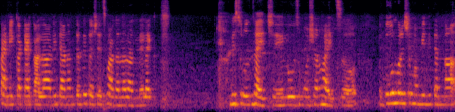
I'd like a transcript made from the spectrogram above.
पॅनिक अटॅक आला आणि त्यानंतर ते तसेच वागायला लागले. लाईक विसरून जायचे लूज मोशन व्हायचं. दोन वर्ष मम्मीने त्यांना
